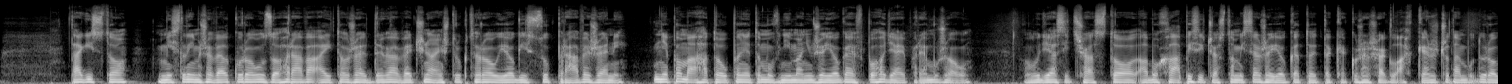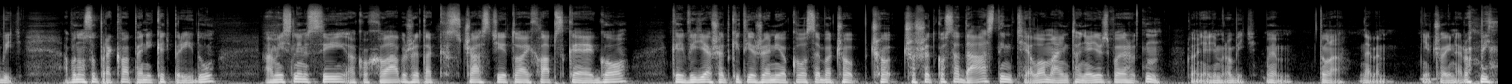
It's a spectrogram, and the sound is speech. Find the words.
Takisto Myslím, že veľkú rolu zohráva aj to, že drvá väčšina inštruktorov jogy sú práve ženy. Nepomáha to úplne tomu vnímaniu, že yoga je v pohode aj pre mužov. Ľudia si často, alebo chlapi si často myslia, že yoga to je tak akože však ľahké, že čo tam budú robiť. A potom sú prekvapení, keď prídu. A myslím si, ako chlap, že tak z časti je to aj chlapské ego, keď vidia všetky tie ženy okolo seba, čo, čo, čo všetko sa dá s tým telom a im to nejde, že povedia, že hm, to nejdem robiť. Viem, tu na, neviem, niečo iné robiť.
